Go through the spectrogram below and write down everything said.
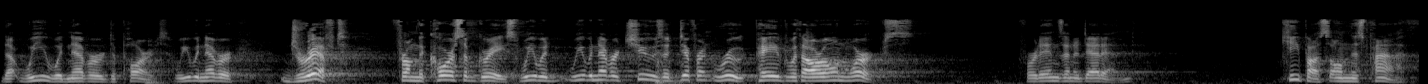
that we would never depart. We would never drift from the course of grace. We would, we would never choose a different route paved with our own works, for it ends in a dead end. Keep us on this path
